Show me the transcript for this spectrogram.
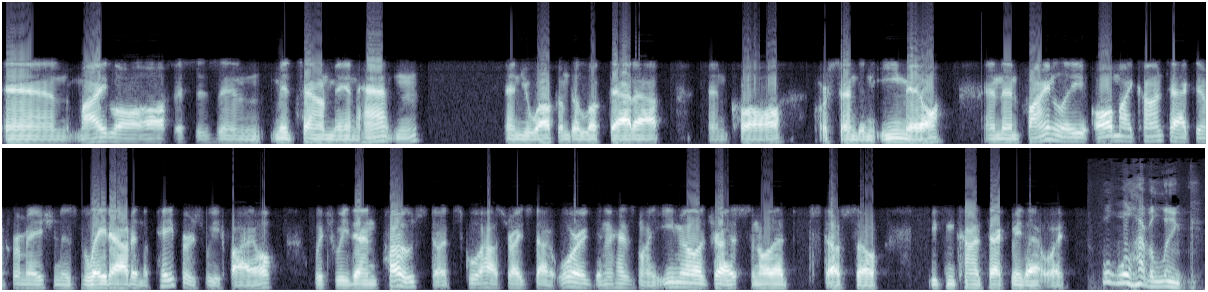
And my law office is in Midtown Manhattan, and you're welcome to look that up and call or send an email. And then finally, all my contact information is laid out in the papers we file, which we then post at schoolhouserights.org, and it has my email address and all that stuff. So you can contact me that way. Well, we'll have a link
